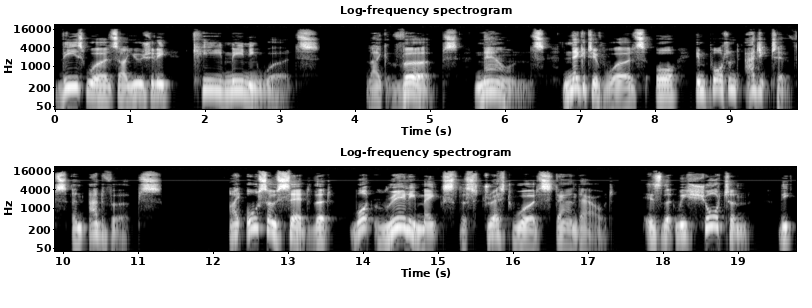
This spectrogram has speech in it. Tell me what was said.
These words are usually key meaning words, like verbs, nouns, negative words, or important adjectives and adverbs. I also said that what really makes the stressed word stand out is that we shorten the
